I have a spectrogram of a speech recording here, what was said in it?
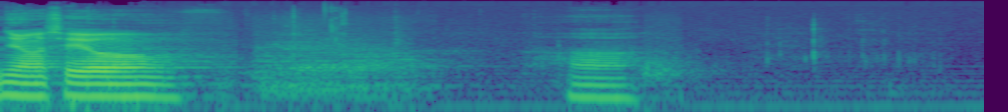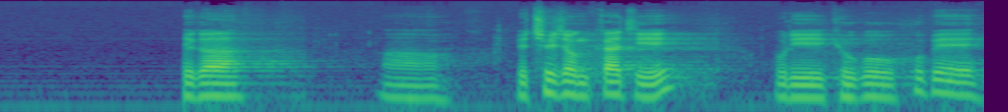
안녕하세요. 아, 제가 어, 며칠 전까지 우리 교구 후배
